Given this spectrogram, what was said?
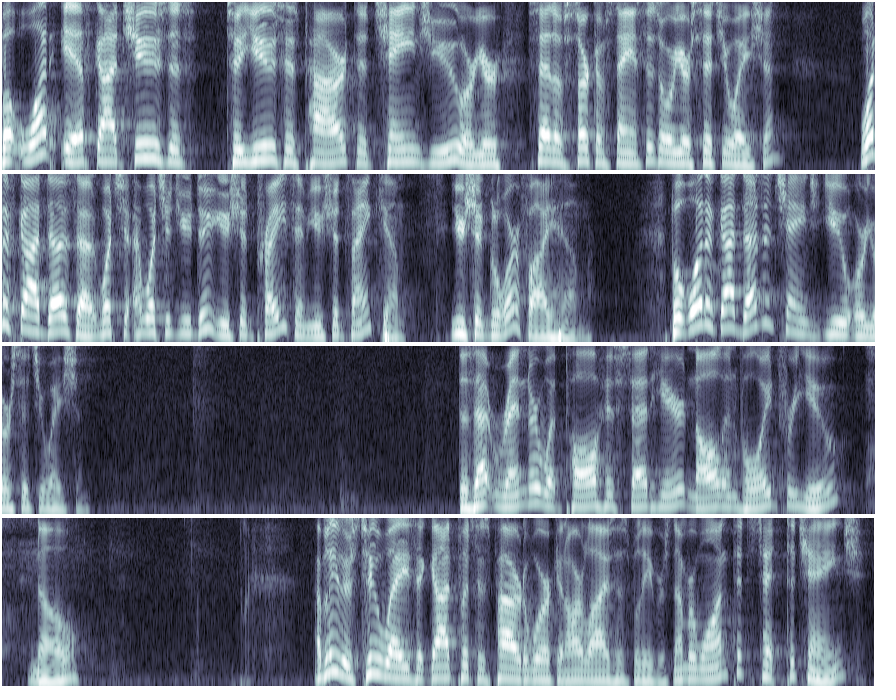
But what if God chooses to use His power to change you or your set of circumstances or your situation? What if God does that? What, sh- what should you do? You should praise Him. You should thank Him. You should glorify Him. But what if God doesn't change you or your situation? Does that render what Paul has said here null and void for you? No. I believe there's two ways that God puts his power to work in our lives as believers. Number one, to, ch- to change.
